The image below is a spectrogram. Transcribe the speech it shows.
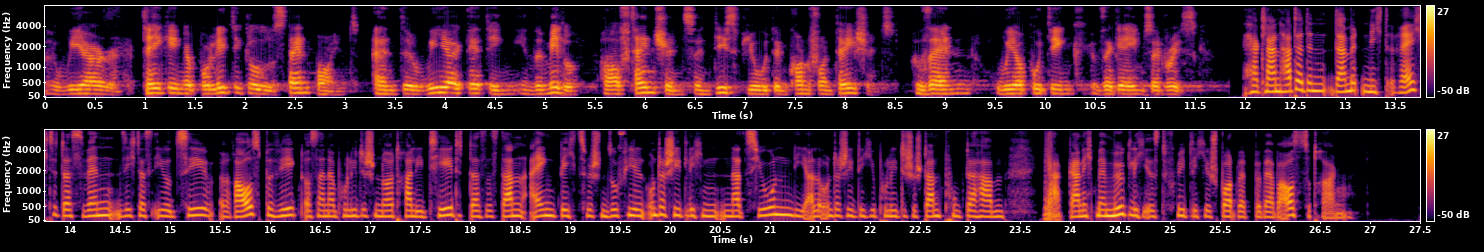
we are taking a political standpoint and we are getting in the middle of tensions and dispute and confrontations, then we are putting the games at risk. Herr Klein, hat er denn damit nicht recht, dass wenn sich das IOC rausbewegt aus seiner politischen Neutralität, dass es dann eigentlich zwischen so vielen unterschiedlichen Nationen, die alle unterschiedliche politische Standpunkte haben, ja gar nicht mehr möglich ist, friedliche Sportwettbewerbe auszutragen?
